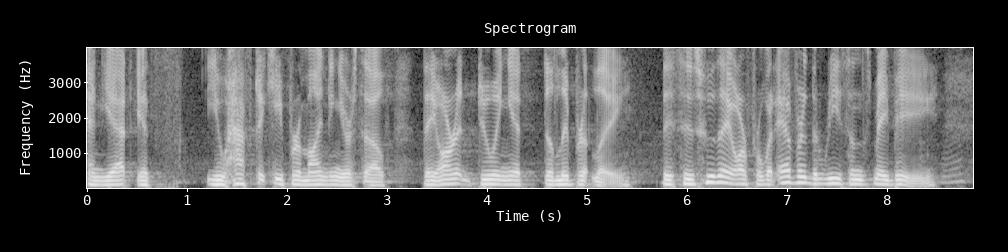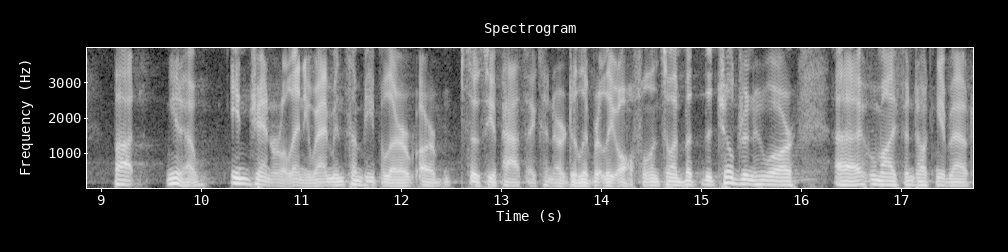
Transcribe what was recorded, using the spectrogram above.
and yet it's you have to keep reminding yourself they aren't doing it deliberately. This is who they are for whatever the reasons may be. But you know in general anyway. I mean some people are, are sociopathic and are deliberately awful and so on but the children who are uh, whom i've been talking about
